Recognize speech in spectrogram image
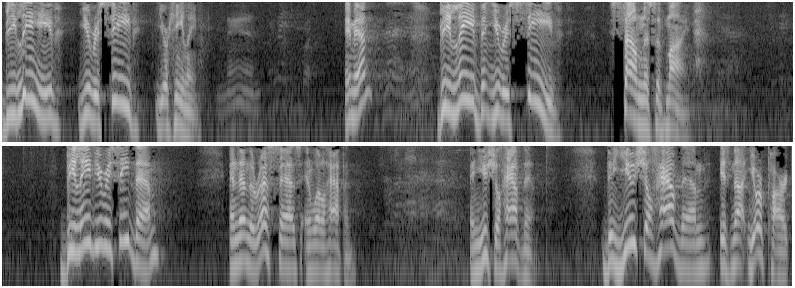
Believe you receive your healing. Amen. Amen? Believe that you receive soundness of mind. Believe you receive them, and then the rest says, and what will happen? And you shall have them. The you shall have them is not your part,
